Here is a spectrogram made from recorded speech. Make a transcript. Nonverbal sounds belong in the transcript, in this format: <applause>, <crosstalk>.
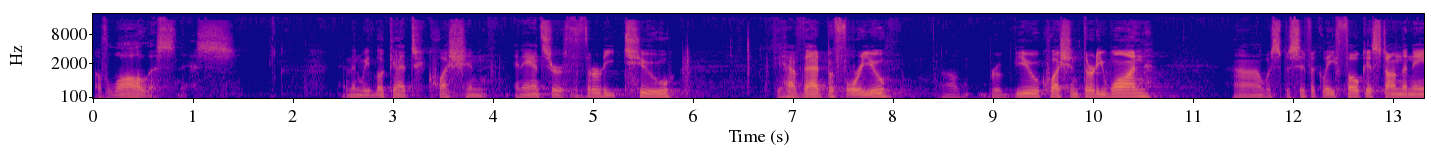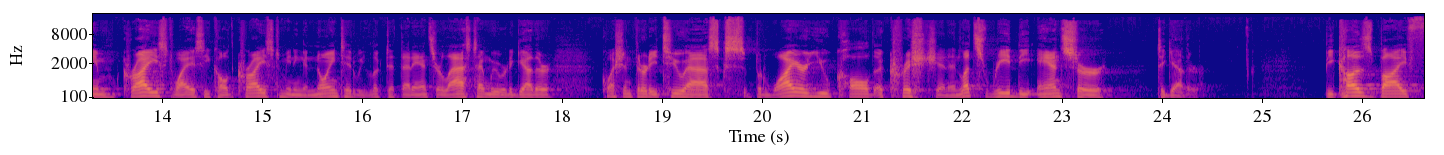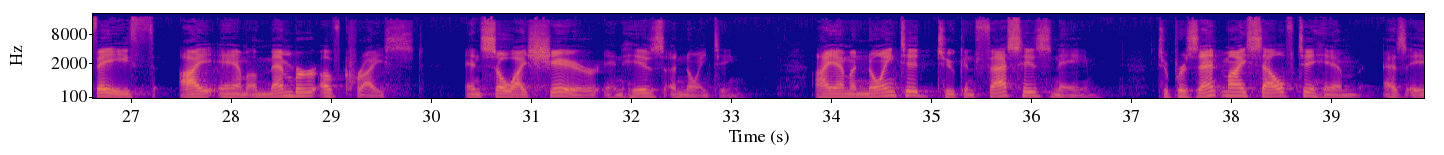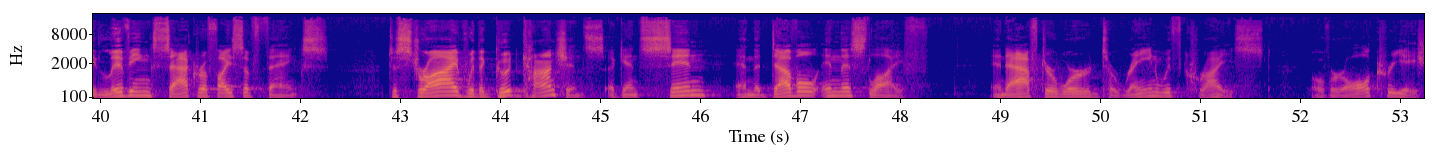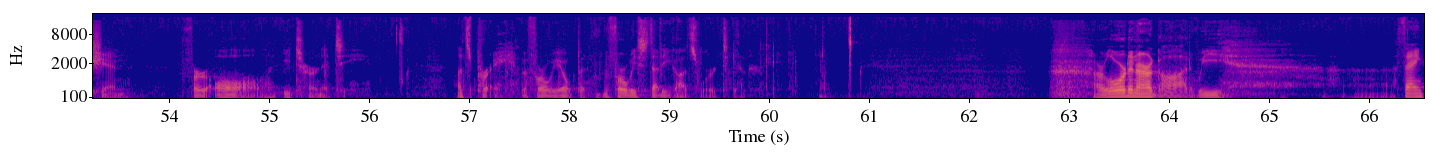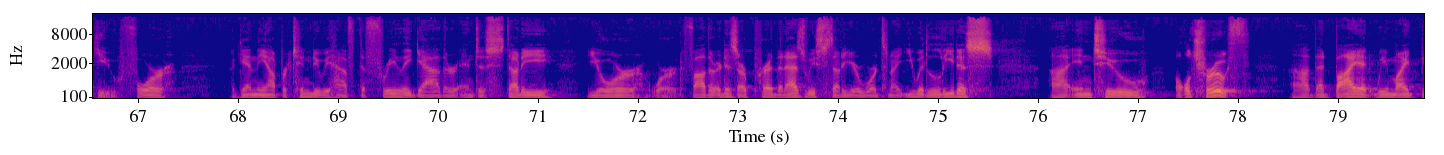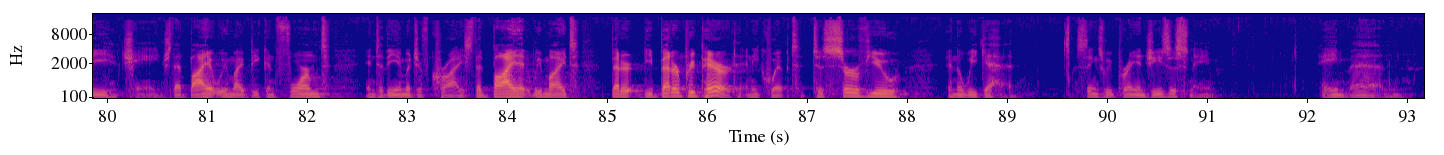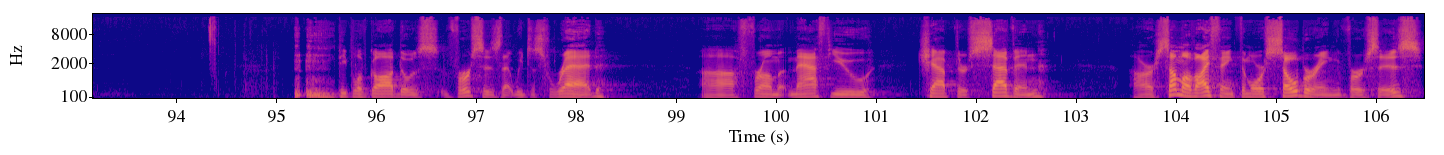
of lawlessness. And then we look at question and answer 32. If you have that before you, I'll review question 31 uh, was specifically focused on the name Christ. Why is he called Christ, meaning anointed? We looked at that answer last time we were together. Question 32 asks, But why are you called a Christian? And let's read the answer together. Because by faith I am a member of Christ, and so I share in his anointing. I am anointed to confess his name, to present myself to him as a living sacrifice of thanks, to strive with a good conscience against sin and the devil in this life, and afterward to reign with Christ over all creation for all eternity. Let's pray before we open, before we study God's word together. Our Lord and our God, we uh, thank you for again, the opportunity we have to freely gather and to study your word. Father, it is our prayer that as we study your word tonight, you would lead us uh, into all truth, uh, that by it we might be changed, that by it we might be conformed into the image of Christ, that by it we might better, be better prepared and equipped to serve you in the week ahead. These things we pray in Jesus' name. Amen. People of God, those verses that we just read uh, from Matthew chapter 7 are some of, I think, the more sobering verses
